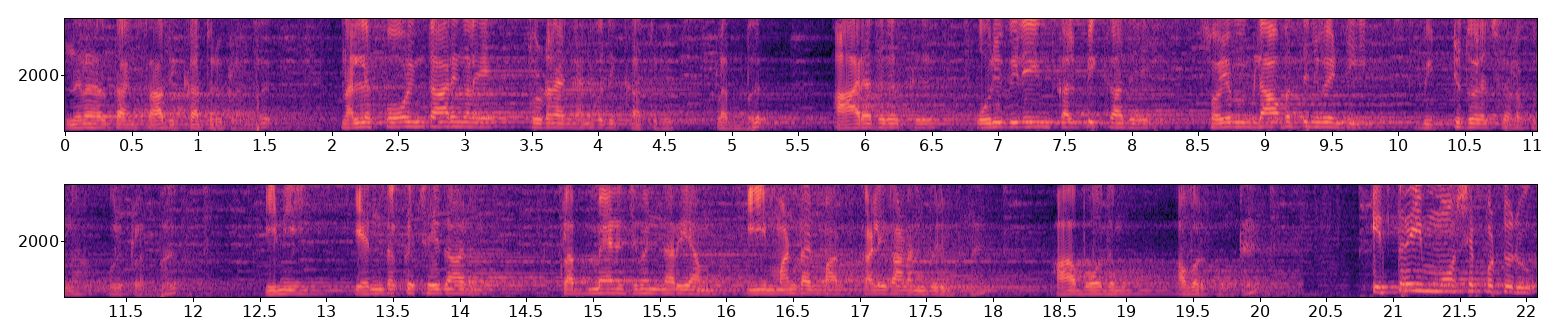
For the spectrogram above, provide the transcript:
നിലനിർത്താൻ സാധിക്കാത്തൊരു ക്ലബ്ബ്. നല്ല ഫോറിൻ താരങ്ങളെ തുടരാൻ അനുവദിക്കാത്തൊരു ക്ലബ്ബ്. ആരാധകർക്ക് ഒരു വിലയും കൽപ്പിക്കാതെ സ്വയം ലാഭത്തിനു വേണ്ടി വിറ്റുതുലച്ച് നടക്കുന്ന ഒരു ക്ലബ്ബ്. ഇനി എന്തൊക്കെ ചെയ്താലും ക്ലബ് മാനേജ്മെന്റിനറിയാം ഈ മണ്ടന്മാർ കളി കാണാൻ വരുമെന്ന്. ആ ബോധം അവർക്കുണ്ട്. ഇത്രയും മോശപ്പെട്ടൊരു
